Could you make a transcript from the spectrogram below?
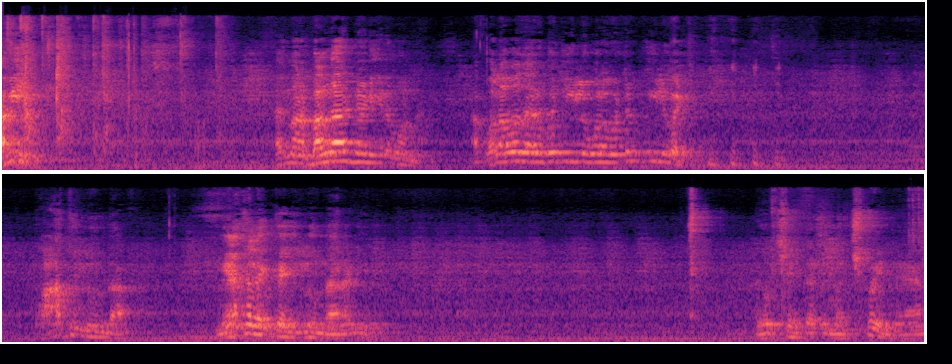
అవి. అది మన బంగారు అడిగిన మొన్న. ఆ గొలవ జరిగిపోతే ఇల్లు గొలగొట్టి ఇల్లు పెట్టి పాత ఇల్లు ఉందా? మేక లెక్క ఇల్లు ఉందా అని అడిగింది మర్చిపోయింది ఆయన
